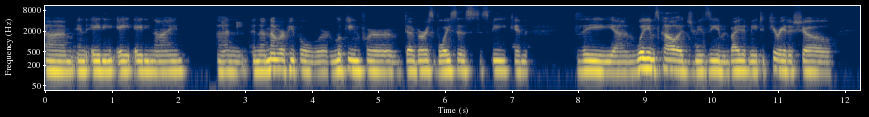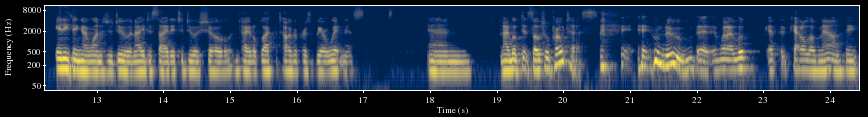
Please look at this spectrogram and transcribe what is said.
um, in 88, 89. And, and a number of people were looking for diverse voices to speak. And the um, Williams College Museum invited me to curate a show, anything I wanted to do. And I decided to do a show entitled Black Photographers Bear Witness. And and I looked at social protests. Who knew that when I look at the catalog now and think,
